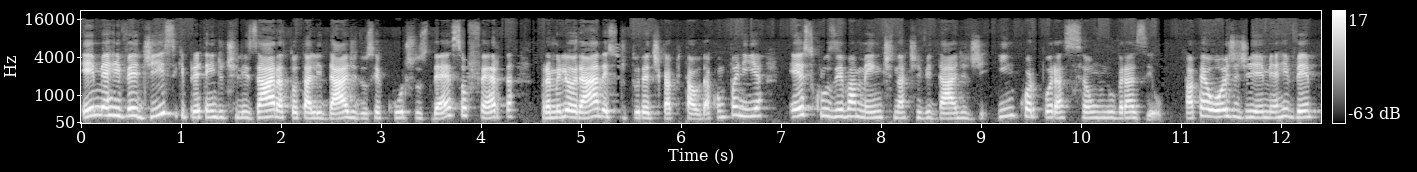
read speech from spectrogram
MRV disse que pretende utilizar a totalidade dos recursos dessa oferta para melhorar a estrutura de capital da companhia, exclusivamente na atividade de incorporação no Brasil. O papel hoje de MRV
